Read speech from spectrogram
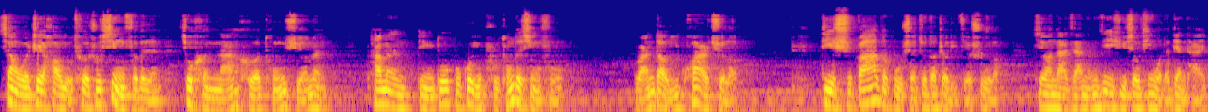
像我这号有特殊幸福的人，就很难和同学们，他们顶多不过有普通的幸福，玩到一块儿去了。第十八个故事就到这里结束了。希望大家能继续收听我的电台，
